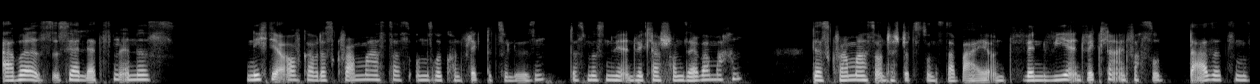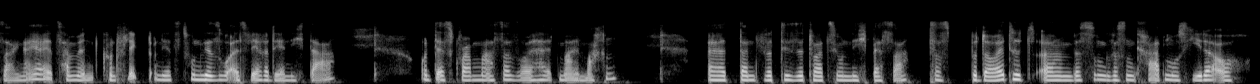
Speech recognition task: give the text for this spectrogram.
Aber es ist ja letzten Endes nicht die Aufgabe des Scrum Masters, unsere Konflikte zu lösen. Das müssen wir Entwickler schon selber machen der Scrum Master unterstützt uns dabei. Und wenn wir Entwickler einfach so da sitzen und sagen, naja, jetzt haben wir einen Konflikt und jetzt tun wir so, als wäre der nicht da. Und der Scrum Master soll halt mal machen, äh, dann wird die Situation nicht besser. Das bedeutet, ähm, bis zu einem gewissen Grad muss jeder auch,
